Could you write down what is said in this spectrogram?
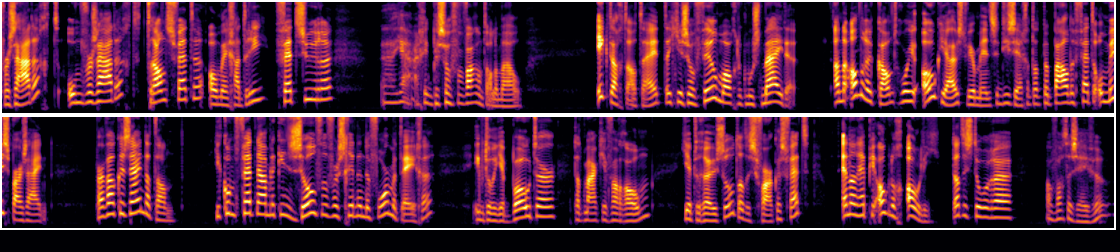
Verzadigd, onverzadigd, transvetten, omega-3, vetzuren. Eh, ja, eigenlijk best wel verwarrend allemaal. Ik dacht altijd dat je zoveel mogelijk moest mijden. Aan de andere kant hoor je ook juist weer mensen die zeggen dat bepaalde vetten onmisbaar zijn. Maar welke zijn dat dan? Je komt vet namelijk in zoveel verschillende vormen tegen. Ik bedoel, je hebt boter, dat maak je van room. Je hebt reuzel, dat is varkensvet. En dan heb je ook nog olie. Dat is door. eh, Oh, wacht eens even.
